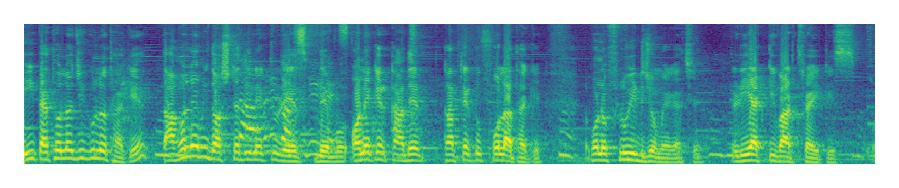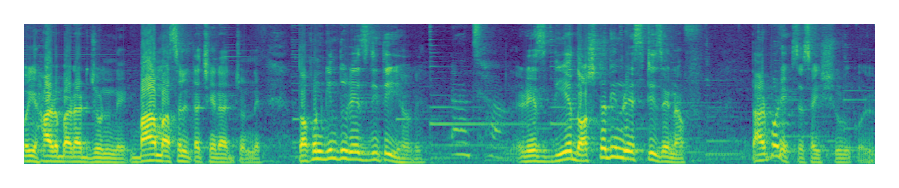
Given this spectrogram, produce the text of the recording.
এই প্যাথোলজিগুলো থাকে তাহলে আমি দশটা দিন একটু রেস্ট দেবো। অনেকের কাঁধের কাঁধটা একটু ফোলা থাকে। কোনো ফ্লুইড জমে গেছে রিয়াক্টিভ আর্থ্রাইটিস ওই হাড় বাড়ার জন্যে বা মাসেলটা ছেঁড়ার জন্যে তখন কিন্তু রেস্ট দিতেই হবে। আচ্ছা। রেস্ট দিয়ে দশটা দিন রেস্ট ইজ এনাফ তারপর এক্সারসাইজ শুরু করল।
